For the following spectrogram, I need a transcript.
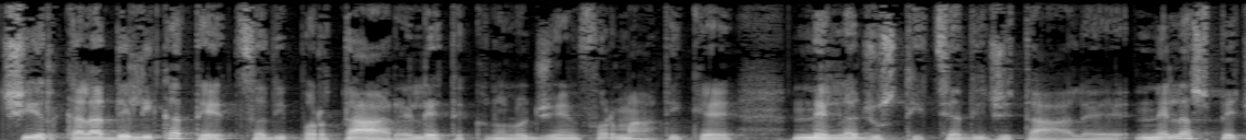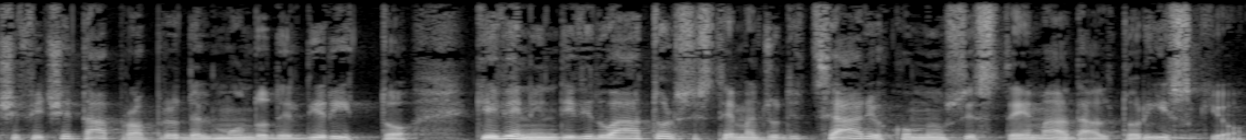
circa la delicatezza di portare le tecnologie informatiche nella giustizia digitale, nella specificità proprio del mondo del diritto, che viene individuato il sistema giudiziario come un sistema ad alto rischio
